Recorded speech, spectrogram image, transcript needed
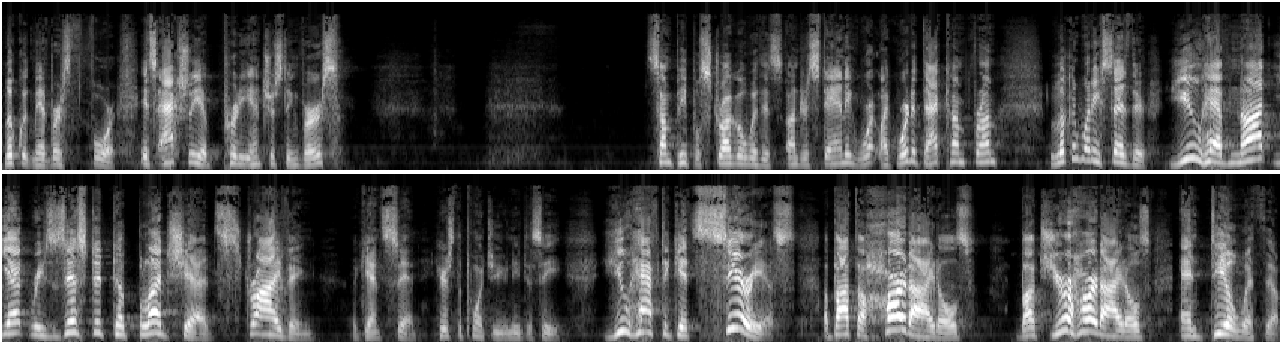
Look with me at verse 4. It's actually a pretty interesting verse. Some people struggle with its understanding. Where, like, where did that come from? Look at what he says there. You have not yet resisted to bloodshed, striving against sin. Here's the point you need to see. You have to get serious about the heart idols about your heart idols and deal with them.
